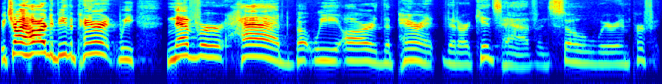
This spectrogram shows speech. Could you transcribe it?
We try hard to be the parent we never had, but we are the parent that our kids have, and so we're imperfect.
